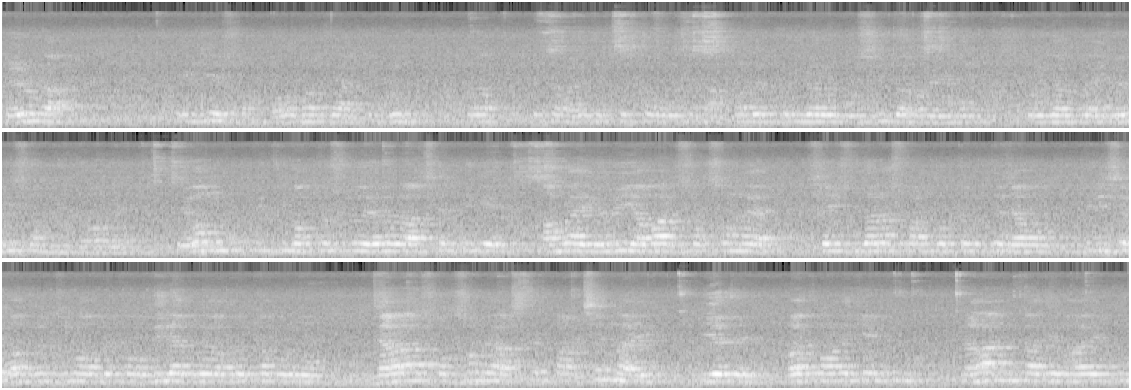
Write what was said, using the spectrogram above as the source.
প্রেরণা। এই যে মাত্রে আত্মগ্রুপ প্রত্যেকটা চেষ্টা করেছেন আপনাদের পরিবারের বর্ষিত হবে এবং পরিবারটা এইভাবেই সমৃদ্ধ হবে। এবং পিতৃপক্ষ শুরু হয়ে গেল আজকের দিকে আমরা এইভাবেই আবার সবসময় সেই সুদারস পান করতে করতে যাব। তিরিশে ভাদ্রের জন্য অপেক্ষা অধীর আগ্রহে অপেক্ষা করব। যারা সবসময় আসতে পারছেন না এই ইয়েতে হয়তো অনেকে একটু নানান কাজে ভাই একটু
